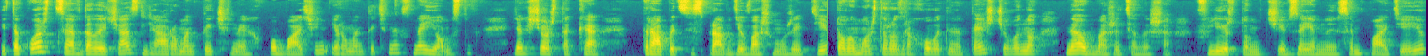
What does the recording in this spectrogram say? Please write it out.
І також це вдалий час для романтичних побачень і романтичних знайомств. Якщо ж таке трапиться справді у вашому житті, то ви можете розраховувати на те, що воно не обмежиться лише фліртом чи взаємною симпатією,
